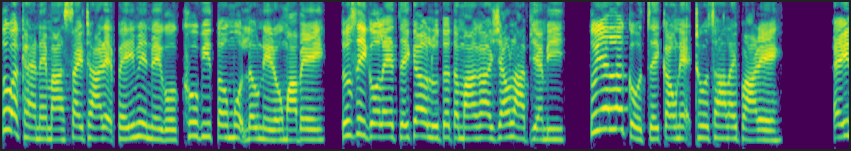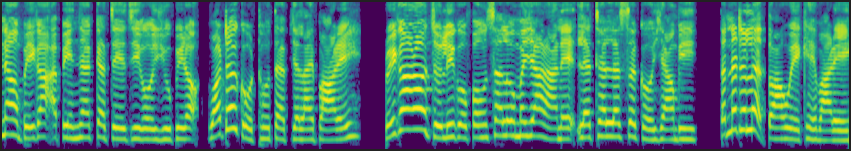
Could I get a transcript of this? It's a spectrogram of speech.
သူ့အခန်းထဲမှာစိုက်ထားတဲ့ဘိန်းမင်တွေကိုခူးပြီးသုံးဖို့လုပ်နေတော့မှာပဲ။သူစီကိုလည်းဂျိတ်ကောက်လူသက်သမားကရောက်လာပြန်ပြီးသူ့ရဲ့လက်ကိုဂျိတ်ကောက်နဲ့ထိုးချလိုက်ပါတယ်။ အဲဒီနောက်ဘေးကအပင်ညက်ကက်သေးကြီးကိုယူပြီးတော့ဝါတုတ်ကိုထိုးသက်ပြလိုက်ပါတယ်။ရေကတော့ဂျူလီကိုပုံဆက်လို့မရတာနဲ့လက်ထက်လက်ဆက်ကိုရောင်းပြီးတနက်တလက်သွားဝယ်ခဲ့ပါတယ်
